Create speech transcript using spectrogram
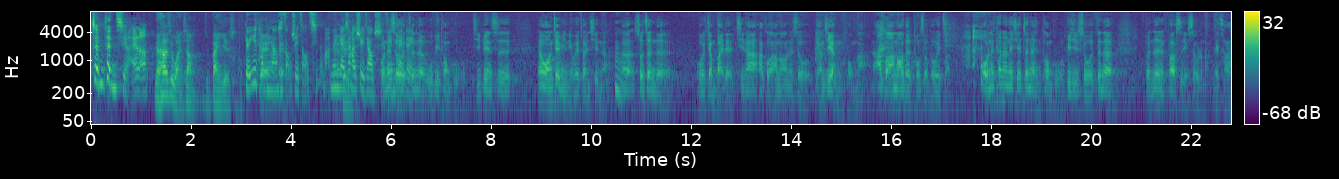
振奋起来了。没有，他是晚上就半夜的时候。对，因为他平常是早睡早起的嘛，那应该是他睡觉时间才对。我那时候真的无比痛苦，即便是但王建民，你会专心呐、啊。嗯。那说真的，我讲白的，其他阿狗阿猫那时候杨界很红嘛，阿狗阿猫的投手都会转。哦，那看到那些真的很痛苦，我必须说真的。反正 Fox 也收了嘛，没差。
